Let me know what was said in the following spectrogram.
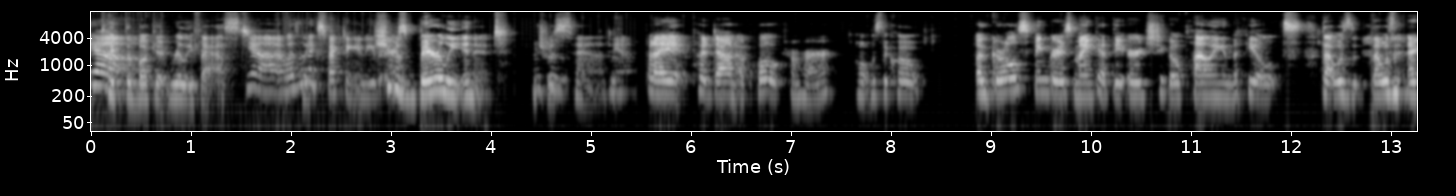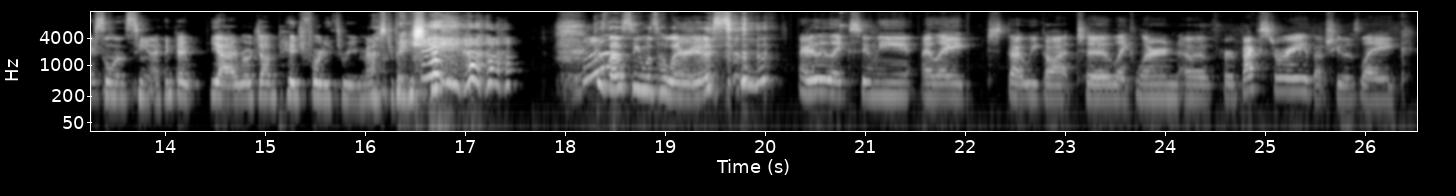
Yeah. kicked the bucket really fast. Yeah, I wasn't Like, expecting it either. She was barely in it, which Which was was- sad. yeah. But I put down a quote from her. What was the quote? A girl's fingers might get the urge to go plowing in the fields. That was that was an excellent scene. I think I yeah I wrote down page forty three masturbation because that scene was hilarious. I really like Sumi. I liked that we got to like learn of her backstory. That she was like,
